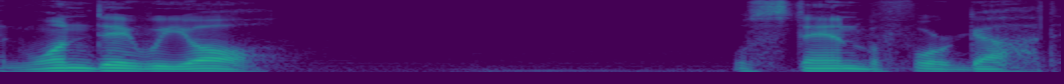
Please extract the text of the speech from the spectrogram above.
And one day we all will stand before God,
